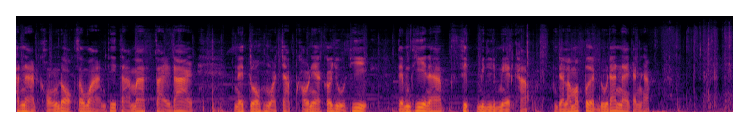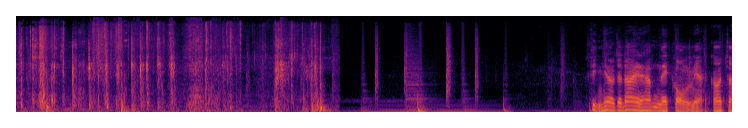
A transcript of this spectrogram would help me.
ขนาดของดอกสว่านที่สามารถใส่ได้ ในตัวหัวจับเขาเนี่ยก็อยู่ที่เต็มที่นะครับ 10มิลลิเมตรครับ เดี๋ยวเรามาเปิดดูด้านในกันครับสิ่งที่เราจะได้นะครับในกล่องเนี่ยก็จะ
